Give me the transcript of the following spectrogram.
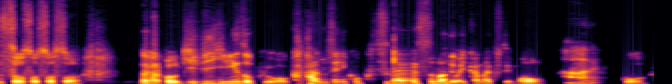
そうそうそうそう。だからこのギリギリ族を完全にこう覆すまではいかなくても、はい。こう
